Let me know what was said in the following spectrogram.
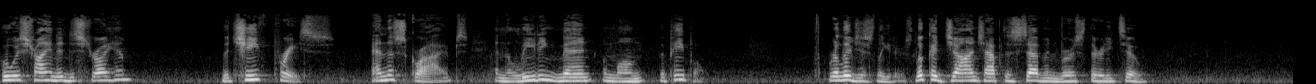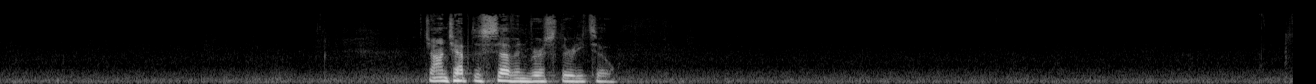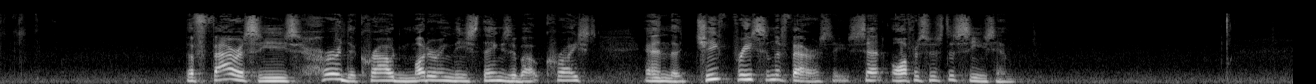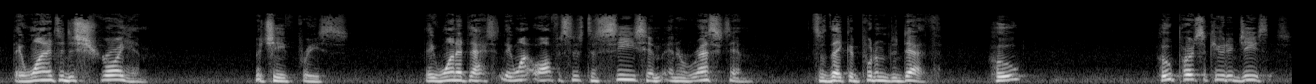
Who was trying to destroy him? The chief priests and the scribes and the leading men among the people. Religious leaders. Look at John chapter 7, verse 32. John chapter 7, verse 32. The Pharisees heard the crowd muttering these things about Christ, and the chief priests and the Pharisees sent officers to seize him. They wanted to destroy him, the chief priests. They wanted to, they want officers to seize him and arrest him so they could put him to death. Who? Who persecuted Jesus?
